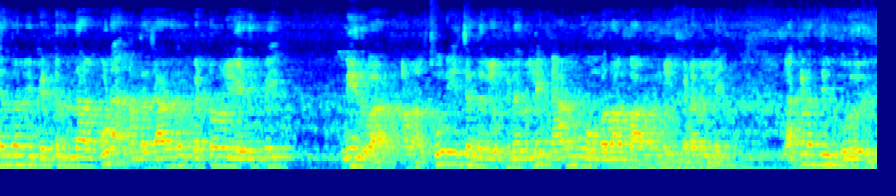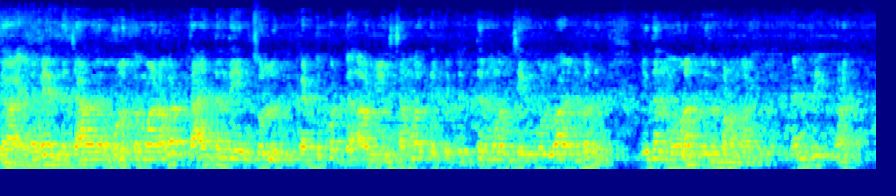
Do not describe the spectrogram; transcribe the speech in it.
சந்திரர்கள் கெட்டிருந்தால் கூட அந்த ஜாதகம் பெற்றோர்கள் எதிர்ப்பை மீறுவார். ஆனால் சூரிய சந்திரர்கள் கிடவில்லை நான்கு ஒன்பதாம் பாவங்கள் கிடவில்லை. லக்கணத்தில் குரு இருக்கிறார் எனவே இந்த ஜாதகர் ஒழுக்கமானவர் தாய் தந்தையின் சொல்லுக்கு கட்டுப்பட்டு அவர்களின் சம்மதத்தை பெற்று திருமணம் செய்து கொள்வார் என்பது இதன் மூலம் நிரூபணமாகிறது. நன்றி வணக்கம்.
